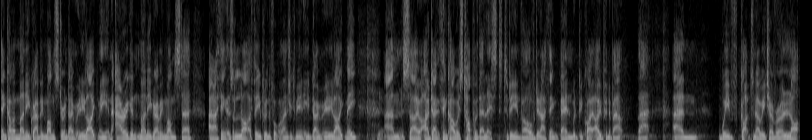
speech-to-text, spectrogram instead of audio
think I'm a money grabbing monster and don't really like me, an arrogant money grabbing monster. And I think there's a lot of people in the football manager community who don't really like me. Yeah. Um, so I don't think I was top of their list to be involved. And I think Ben would be quite open about that. Um, we've got to know each other a lot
